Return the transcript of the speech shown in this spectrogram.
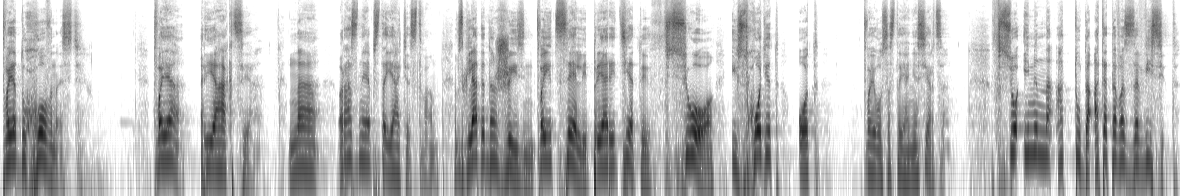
твоя духовность, твоя реакция на разные обстоятельства, взгляды на жизнь, твои цели, приоритеты, все исходит от твоего состояния сердца. Все именно оттуда, от этого зависит.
